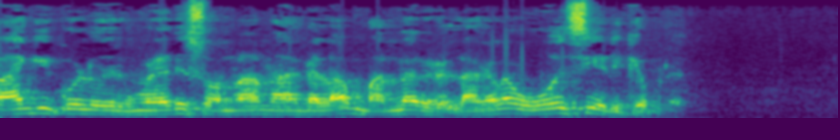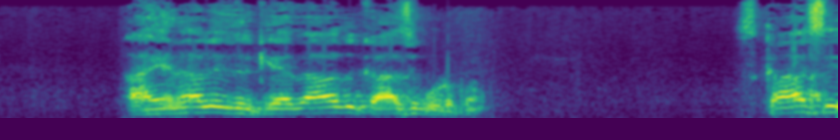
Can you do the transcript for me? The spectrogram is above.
வாங்கி கொள்வதற்கு முன்னாடி சொன்னால் நாங்கள்லாம் மன்னர்கள் நாங்கள்லாம் ஓசி அடிக்கப்படாது அதனால் இதற்கு ஏதாவது காசு கொடுக்கும் காசு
